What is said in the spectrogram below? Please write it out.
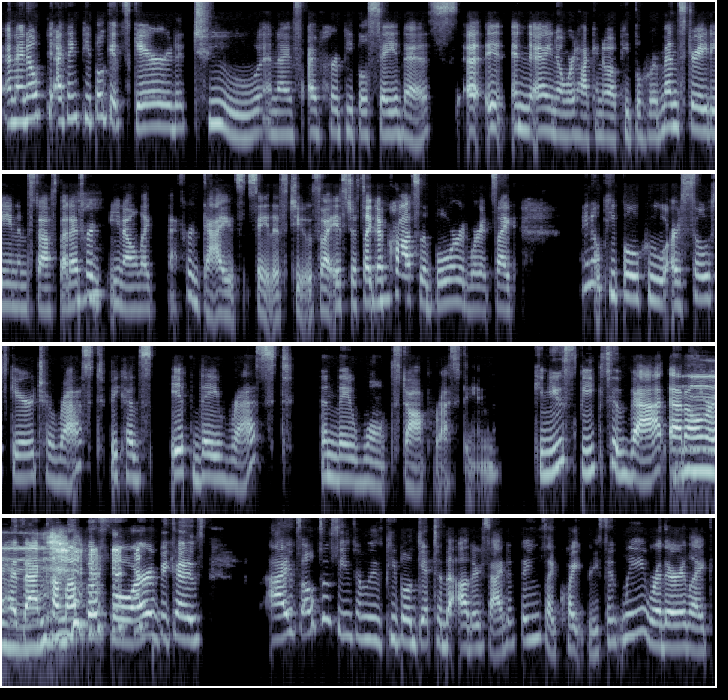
and I know I think people get scared too, and I've I've heard people say this, uh, it, and I know we're talking about people who are menstruating and stuff, but I've mm-hmm. heard you know like I've heard guys say this too. So it's just like mm-hmm. across the board where it's like I know people who are so scared to rest because if they rest, then they won't stop resting. Can you speak to that at all, or has that come up mm. before? because I've also seen some of these people get to the other side of things like quite recently, where they're like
